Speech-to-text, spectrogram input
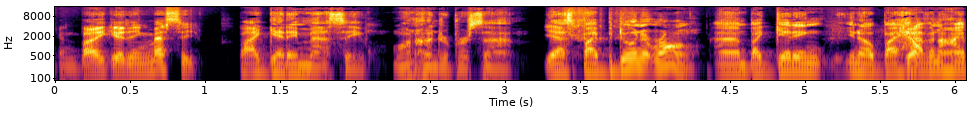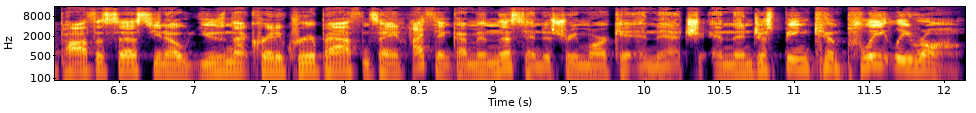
And by getting messy, by getting messy 100% yes by doing it wrong um, by getting you know by yep. having a hypothesis you know using that creative career path and saying i think i'm in this industry market and niche and then just being completely wrong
